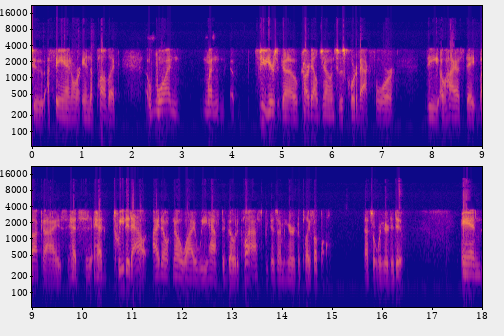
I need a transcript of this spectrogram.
to a fan or in the public. One one a few years ago, Cardale Jones, who was quarterback for the Ohio State Buckeyes, had had tweeted out, "I don't know why we have to go to class because I'm here to play football. That's what we're here to do." and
